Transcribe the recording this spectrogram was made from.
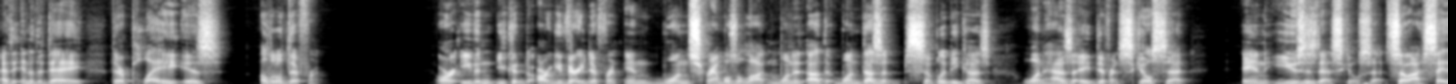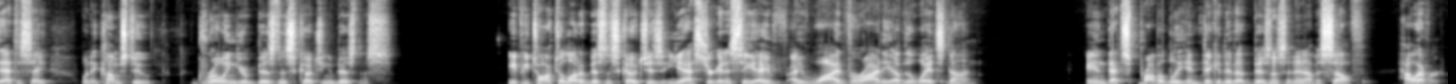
at the end of the day, their play is a little different or even you could argue very different in one scrambles a lot and one other one doesn't simply because one has a different skill set and uses that skill set. So I say that to say when it comes to growing your business coaching business, if you talk to a lot of business coaches, yes, you're going to see a, a wide variety of the way it's done. And that's probably indicative of business in and of itself. However,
